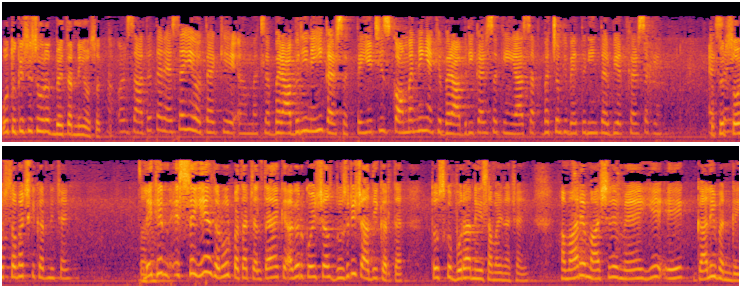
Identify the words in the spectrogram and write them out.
وہ تو کسی صورت بہتر نہیں ہو سکتی اور زیادہ تر ایسا ہی ہوتا ہے کہ مطلب برابری نہیں کر سکتے۔ یہ چیز کامن نہیں ہے کہ برابری کر سکیں یا سب بچوں کی بہترین تربیت کر سکیں۔ تو پھر سوچ سمجھ کے کرنی چاہیے۔ لیکن اس سے یہ ضرور پتا چلتا ہے کہ اگر کوئی شخص دوسری شادی کرتا ہے تو اس کو برا نہیں سمجھنا چاہیے۔ ہمارے معاشرے میں یہ ایک گالی بن گئی۔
